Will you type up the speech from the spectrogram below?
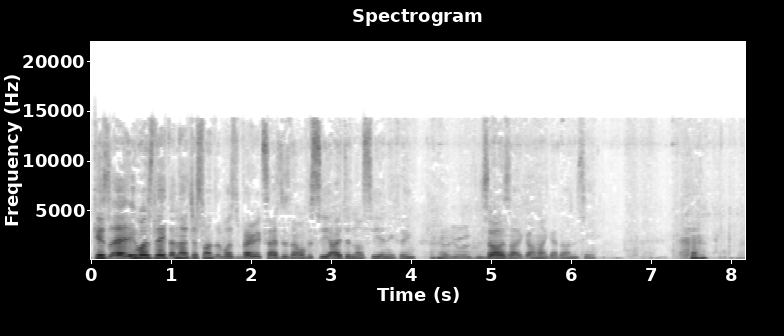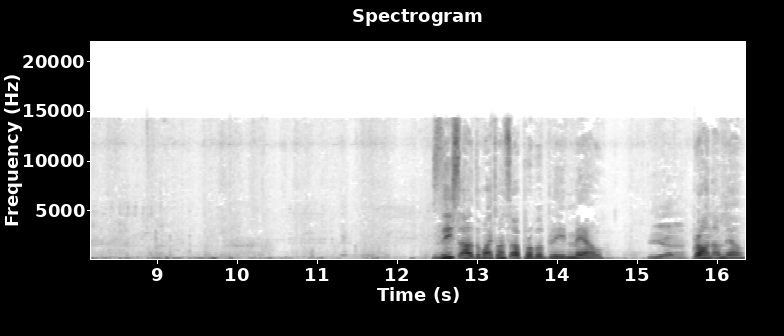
Because uh, it was late and I just want, was very excited and obviously I did not see anything. So I was house. like, oh my god, I want to see. These are the white ones are probably male. yeah. Brown are male.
